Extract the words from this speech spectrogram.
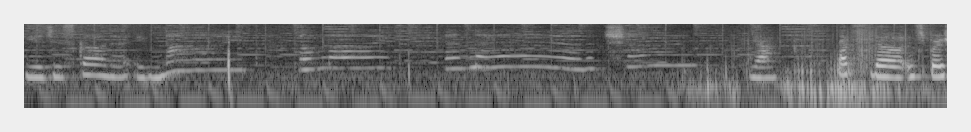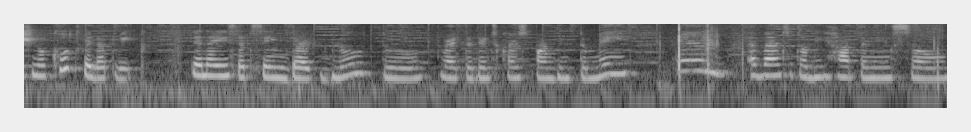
you just gotta ignite Yeah, that's the inspirational quote for that week. Then I use that same dark blue to write the dates corresponding to May and events that will be happening. So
